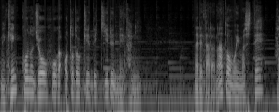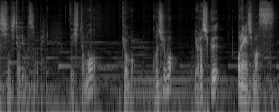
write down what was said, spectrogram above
ね、健康の情報がお届けできるネタになれたらなと思いまして発信しておりますので是非とも今日も今週もよろしくお願いします。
